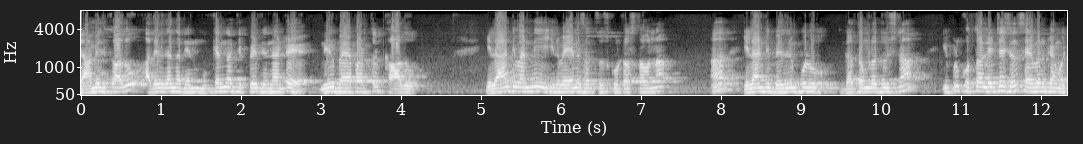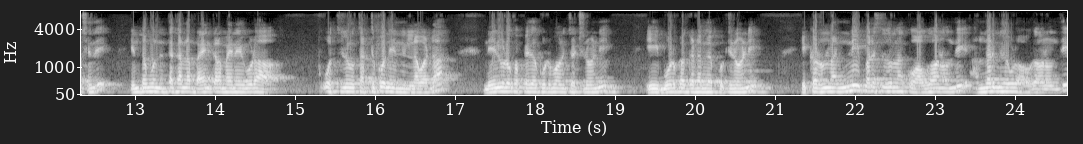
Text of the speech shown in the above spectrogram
డామేజ్ కాదు. అదేవిధంగా నేను ముఖ్యంగా చెప్పేది ఏంటంటే నేను భయపడుతుంది కాదు. ఇలాంటివన్నీ ఇరవై ఏళ్ళ సంది చూసుకుంటూ వస్తూ ఉన్నా ఇలాంటి బెదిరింపులు గతంలో చూసినా ఇప్పుడు కొత్త లేటెస్ట్ సైబర్ క్రైమ్ వచ్చింది. ఇంతకుముందు ఇంతకన్నా భయంకరమైనవి కూడా వచ్చిన తట్టుకొని నిలబడ్డా. నేను కూడా ఒక పేద కుటుంబం నుంచి వచ్చినోడిని ఈ బోడుపగ్గడంలో పుట్టినోడిని ఇక్కడ ఉన్న అన్ని పరిస్థితులు నాకు అవగాహన ఉంది అందరి మీద కూడా అవగాహన ఉంది.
